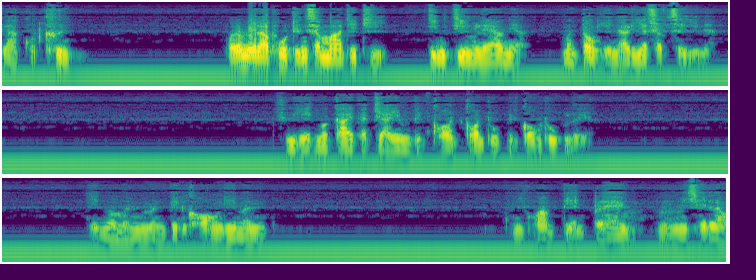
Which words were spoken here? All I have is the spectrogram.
ปรากฏขึ้น เพราะฉะนั้นเวลาพูดถึงสมาธิิจริง ๆ แล้วเนี่ย มันต้องเห็นอริยสัจสี่เนะ คือเห็นว่ากายกับใจมันเป็นก้อนก้อนทุกข์เป็นกองทุกข์เลย เห็นว่ามันมันเป็นของที่มัน มีความเปลี่ยนแปลง ไม่ใช่เรา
